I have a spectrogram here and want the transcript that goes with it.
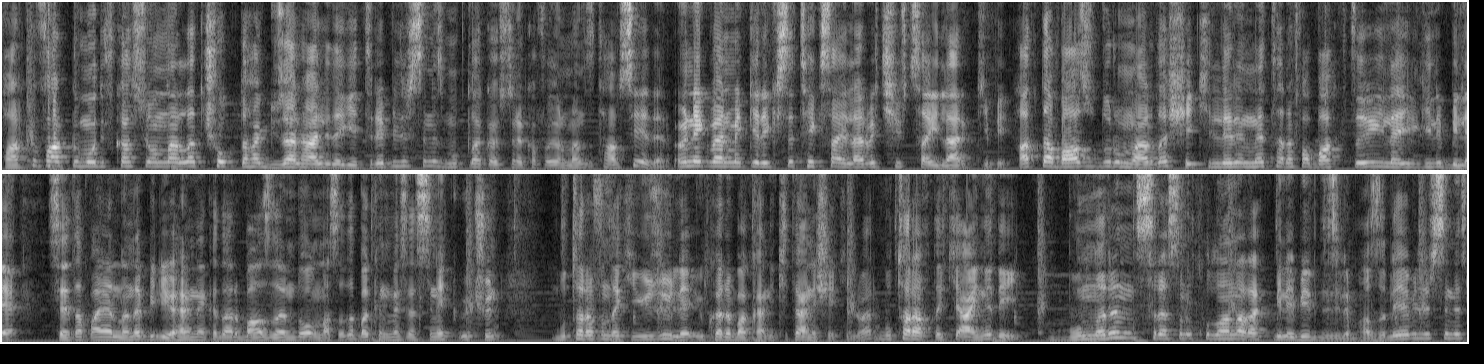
farklı farklı farklı modifikasyonlarla çok daha güzel hale de getirebilirsiniz. Mutlaka üstüne kafa yormanızı tavsiye ederim. Örnek vermek gerekirse tek sayılar ve çift sayılar gibi. Hatta bazı durumlarda şekillerin ne tarafa baktığıyla ilgili bile setup ayarlanabiliyor. Her ne kadar bazılarında olmasa da bakın mesela Snake 3'ün bu tarafındaki yüzüyle yukarı bakan iki tane şekil var. Bu taraftaki aynı değil. Bunların sırasını kullanarak bile bir dizilim hazırlayabilirsiniz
